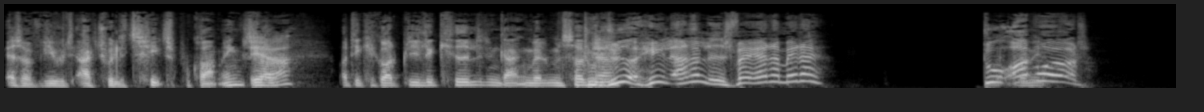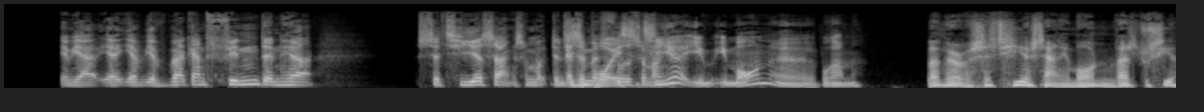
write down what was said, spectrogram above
altså, vi er jo et aktualitetsprogram, ikke? Så, Ja. Og det kan godt blive lidt kedeligt en gang imellem. Men så, Du ja. lyder helt anderledes. Hvad er der med dig? Du er oprørt. Jamen, jeg, jeg, jeg, jeg vil bare gerne finde den her satiresang, som den Altså, bruger I fået så mange... satire i, i morgenprogrammet? Hvad med du satiresang i morgen? Hvad er det, du siger?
